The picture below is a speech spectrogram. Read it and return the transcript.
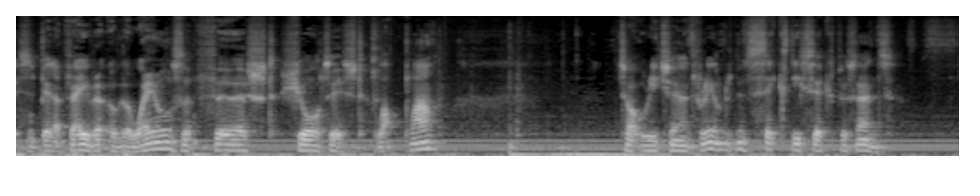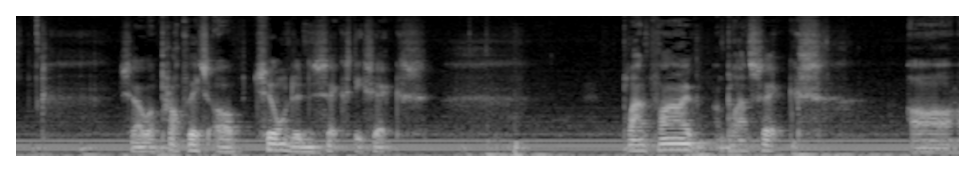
This has been a favourite of the whales, the first shortest lock plan. Total return 366%. So a profit of 266. Plan 5 and Plan 6 are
